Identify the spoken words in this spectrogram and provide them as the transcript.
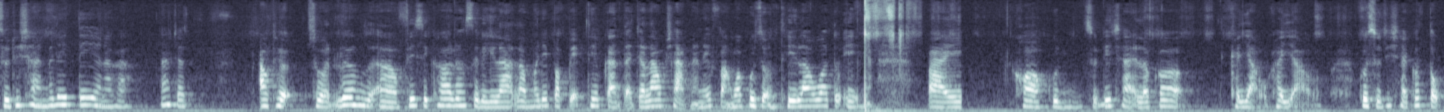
สุทธิชัยไม่ได้เตี้ยนะคะ น่าจะ เอาเถอะส่วนเรื่องฟิสิกอลเรื่องสรีระเราไม่ได้ประเปรียบเทียบกันแต่จะเล่าฉากนั้นให้ฟังว่าคุณสนธิเล่าว่าตัวเองไปคอคุณสุทธิชัยแล้วก็เขย่าเขย่าคุณสุทธิชัยก็ตก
